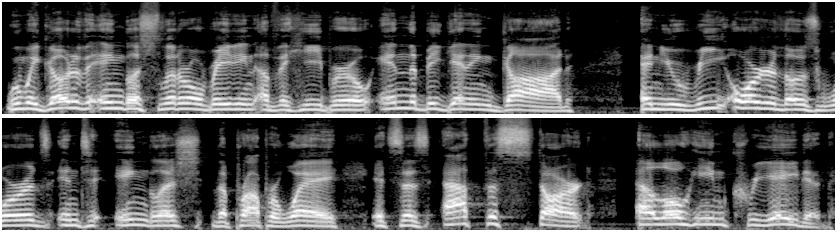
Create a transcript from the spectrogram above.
When we go to the English literal reading of the Hebrew, in the beginning, God, and you reorder those words into English the proper way, it says, at the start, Elohim created.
